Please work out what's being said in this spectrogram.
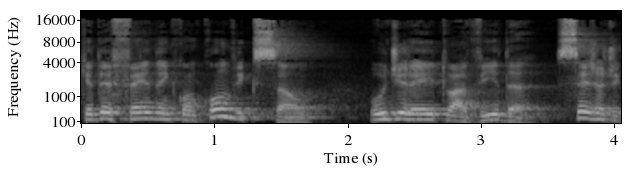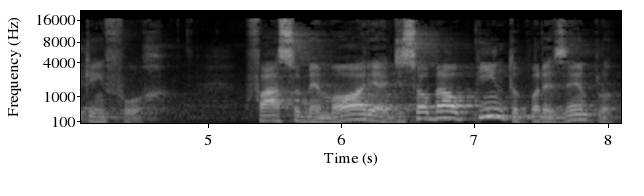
que defendem com convicção o direito à vida, seja de quem for. Faço memória de Sobral Pinto, por exemplo,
